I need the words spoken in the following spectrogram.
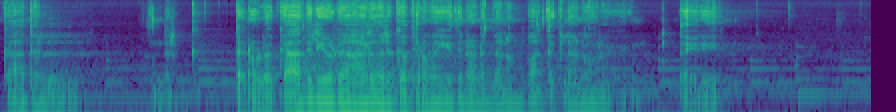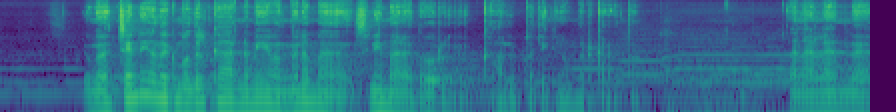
காதல் வந்திருக்கு. தன்னோட காதலியோட ஆறுதலுக்கு அப்புறமா எது நடந்தாலும் பார்த்துக்கலான்னு ஒரு தைரியம். இவங்க சென்னை வந்ததுக்கு முதல் காரணமே வந்து நம்ம சினிமாவில் ஒரு கால் பதிக்கணுங்கிறக்காக தான் அதனால் இந்த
